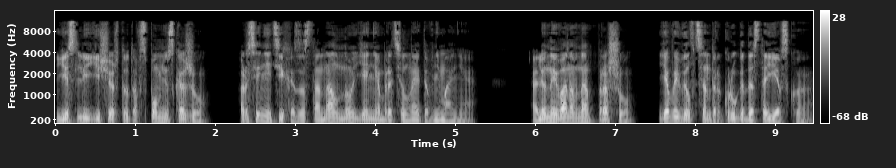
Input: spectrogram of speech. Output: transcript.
Если еще что-то вспомню, скажу. Арсений тихо застонал, но я не обратил на это внимания. «Алена Ивановна, прошу». Я вывел в центр круга Достоевскую.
